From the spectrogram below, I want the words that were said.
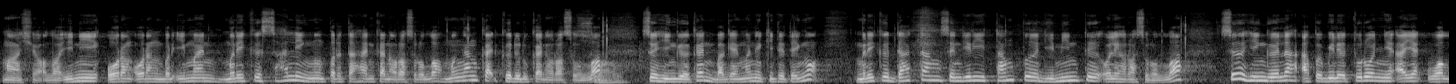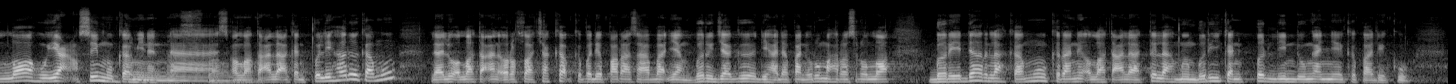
Masya Allah. Ini orang-orang beriman, mereka saling mempertahankan Rasulullah, mengangkat kedudukan Rasulullah. Sehingga kan bagaimana kita tengok, mereka datang sendiri tanpa diminta oleh Rasulullah. Sehinggalah apabila turunnya ayat Wallahu ya'simuka minan nas. Allah Ta'ala akan pelihara kamu. Lalu Allah Ta'ala Rasulullah cakap kepada para sahabat yang berjaga di hadapan rumah Rasulullah. Beredarlah kamu kerana Allah Ta'ala telah memberikan perlindungannya kepadaku.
